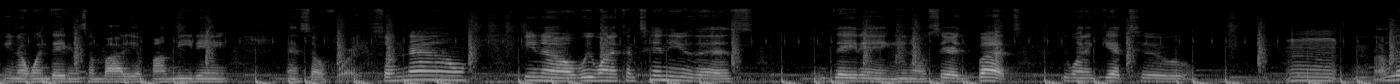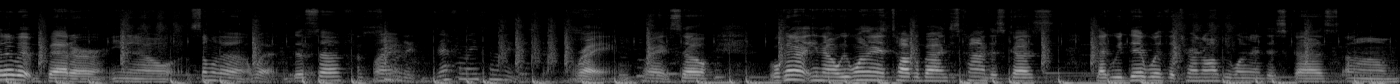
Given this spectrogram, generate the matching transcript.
you know, when dating somebody upon meeting and so forth. So now, you know, we want to continue this dating, you know, series, but we want to get to mm, a little bit better, you know, some of the what good stuff, right? the- definitely some of the good stuff. Right, right. So we're gonna, you know, we wanted to talk about and just kind of discuss, like we did with the turn offs. We wanted to discuss um,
